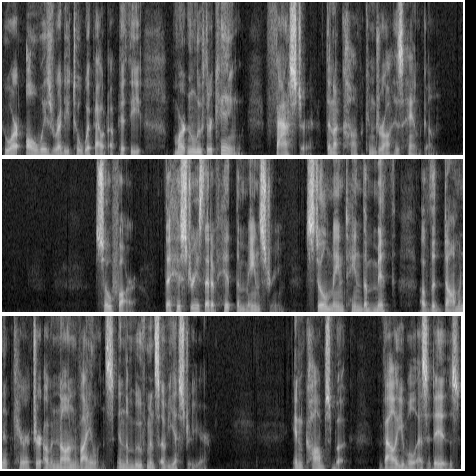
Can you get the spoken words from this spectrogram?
who are always ready to whip out a pithy Martin Luther King faster than a cop can draw his handgun. So far, the histories that have hit the mainstream still maintain the myth of the dominant character of nonviolence in the movements of yesteryear. In Cobb's book, valuable as it is,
